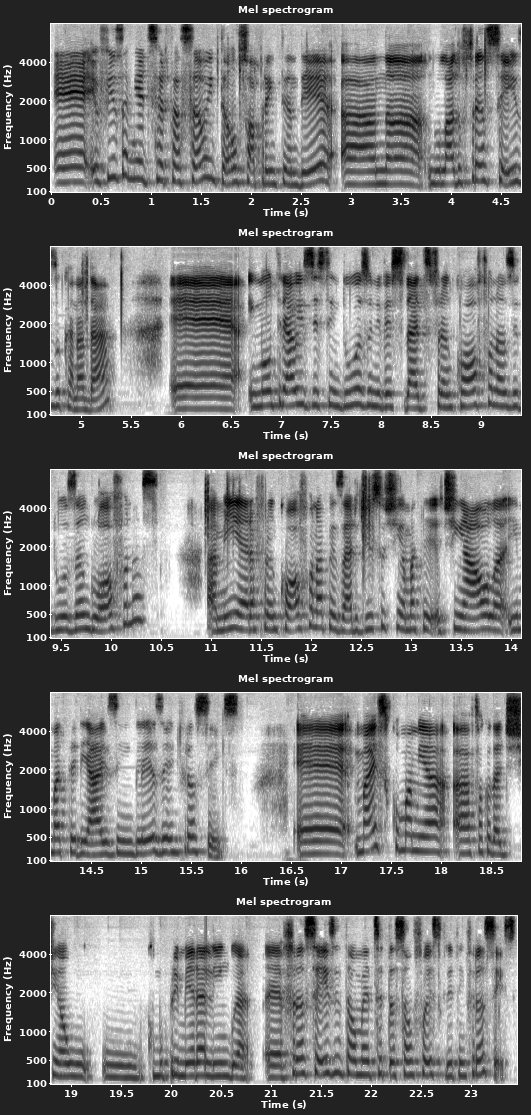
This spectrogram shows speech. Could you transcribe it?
É, eu fiz a minha dissertação, então, só para entender, uh, na, no lado francês do Canadá. É, em Montreal existem duas universidades francófonas e duas anglófonas. A minha era francófona, apesar disso, tinha, tinha aula e materiais em inglês e em francês. É, mas como a minha a faculdade tinha o, o como primeira língua é, francês, então minha dissertação foi escrita em francês.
